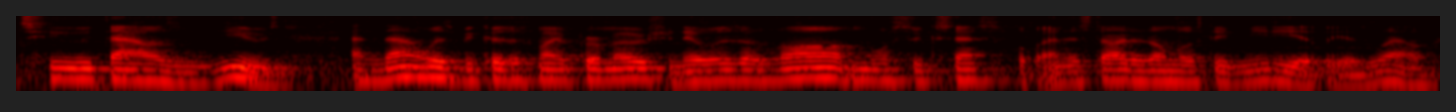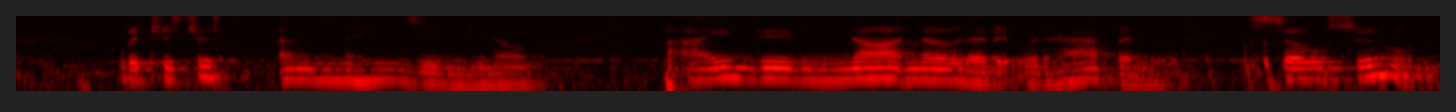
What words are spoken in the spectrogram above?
2,000 views. And that was because of my promotion. It was a lot more successful and it started almost immediately as well. Which is just amazing, you know. I did not know that it would happen so soon.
